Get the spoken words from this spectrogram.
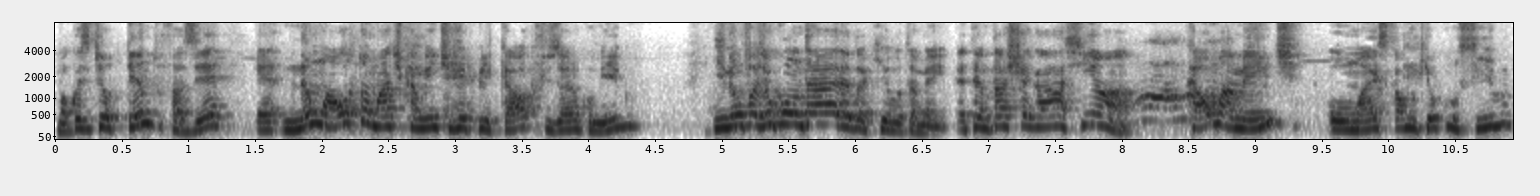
uma coisa que eu tento fazer é não automaticamente replicar o que fizeram comigo e não fazer o contrário daquilo também. É tentar chegar assim, ó, calmamente, ou mais calmo que eu consigo,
